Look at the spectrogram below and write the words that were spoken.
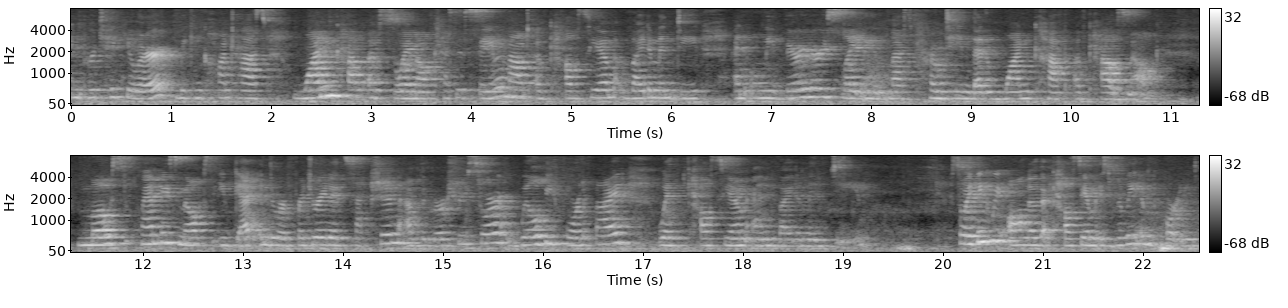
In particular, we can contrast one cup of soy milk has the same amount of calcium, vitamin D, and only very, very slightly less protein than one cup of cow's milk. Most plant-based milks that you get in the refrigerated section of the grocery store will be fortified with calcium and vitamin D. So I think we all know that calcium is really important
